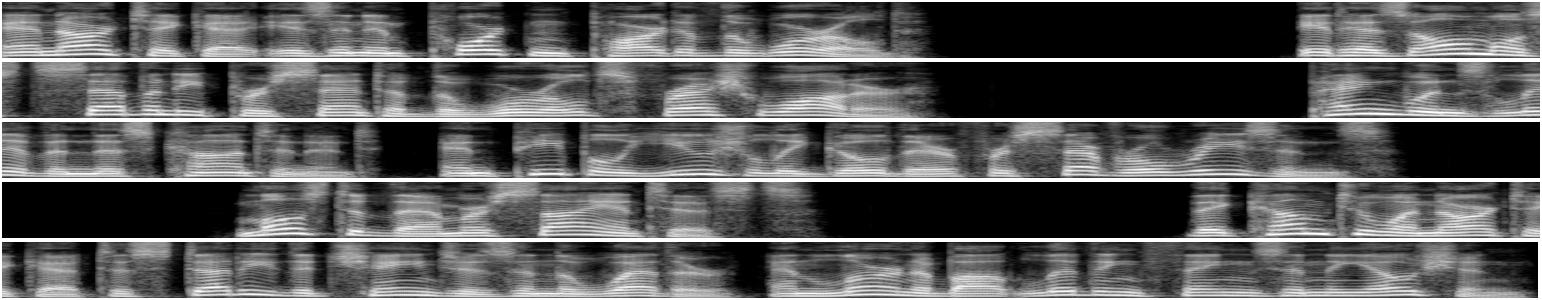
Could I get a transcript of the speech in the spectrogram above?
Antarctica is an important part of the world. It has almost 70% of the world's fresh water. Penguins live in this continent, and people usually go there for several reasons. Most of them are scientists. They come to Antarctica to study the changes in the weather and learn about living things in the ocean.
